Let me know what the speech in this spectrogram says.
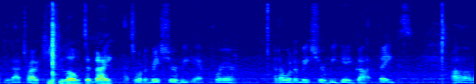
I did not try to keep you low tonight. I just want to make sure we have prayer. And I want to make sure we gave God thanks. Um,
